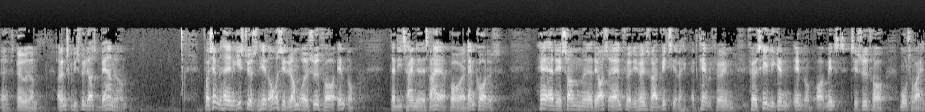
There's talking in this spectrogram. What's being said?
er skrevet om. Og dem skal vi selvfølgelig også værne om. For eksempel havde Energistyrelsen helt overset et område syd for Endrup, da de tegnede streger på landkortet. Her er det, som det også er anført i høringssvaret, vigtigt, at kabelføringen føres helt igennem Endrup og mindst til syd for motorvejen.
